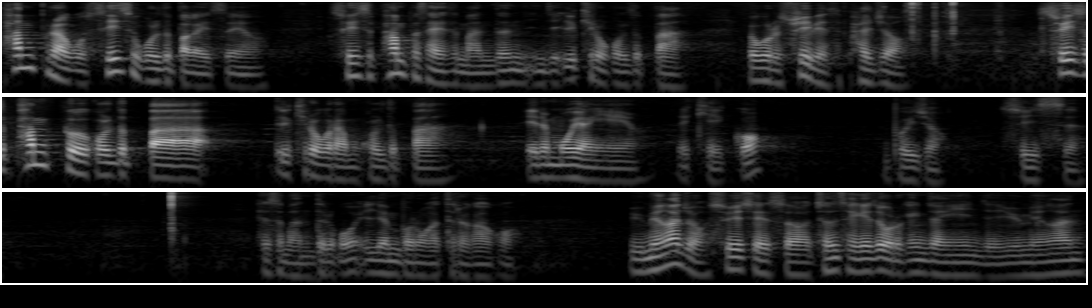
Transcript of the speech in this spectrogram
팜프라고 스위스 골드바가 있어요. 스위스 팜프사에서 만든 이제 1kg 골드바 요거를 수입해서 팔죠. 스위스 팜프 골드바 1kg 골드바 이런 모양이에요. 이렇게 있고 보이죠? 스위스 해서 만들고 일련 번호가 들어가고 유명하죠. 스위스에서 전 세계적으로 굉장히 이제 유명한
